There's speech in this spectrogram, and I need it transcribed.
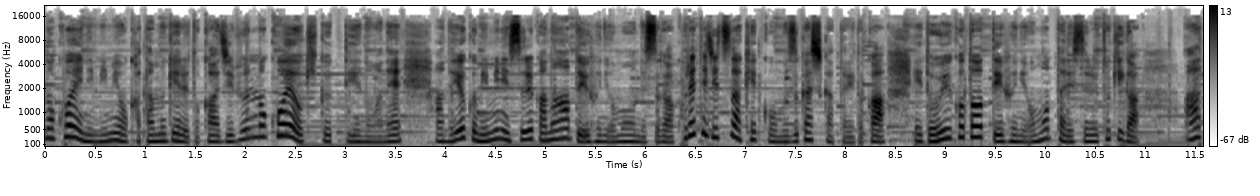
の声に耳を傾けるとか自分の声を聞くっていうのはねあのよく耳にするかなというふうに思うんですがこれって実は結構難しかったりとかえどういうことっていうふうに思ったりする時があっ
